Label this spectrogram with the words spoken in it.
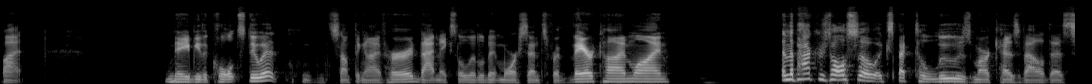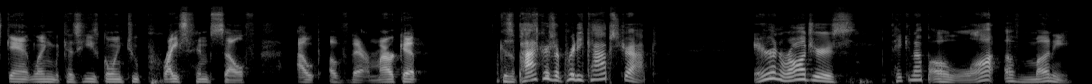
but maybe the Colts do it. Something I've heard that makes a little bit more sense for their timeline. And the Packers also expect to lose Marquez Valdes Scantling because he's going to price himself out of their market because the Packers are pretty cap strapped. Aaron Rodgers taking up a lot of money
